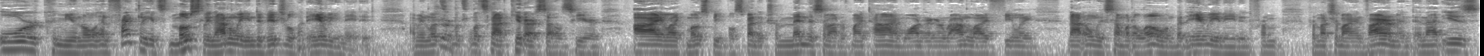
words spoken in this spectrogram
or communal, and frankly, it's mostly not only individual but alienated. I mean, let's, Sure. let's let's not kid ourselves here. I, like most people, spend a tremendous amount of my time wandering around life, feeling not only somewhat alone but alienated from from much of my environment, and that is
